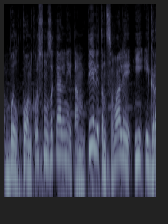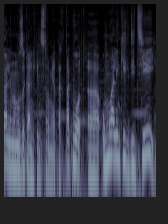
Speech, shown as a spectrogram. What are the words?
Был конкурс музыкальный, там пели, танцевали и играли на музыкальных инструментах. Так вот, э, у маленьких детей,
